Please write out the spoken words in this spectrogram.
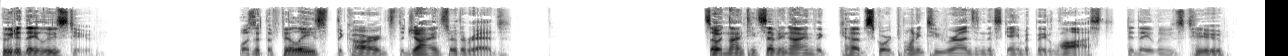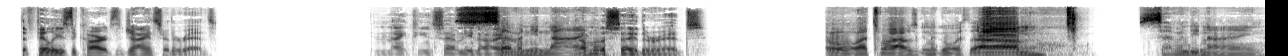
Who did they lose to? Was it the Phillies, the Cards, the Giants, or the Reds? So in 1979, the Cubs scored 22 runs in this game, but they lost. Did they lose to the Phillies, the Cards, the Giants, or the Reds? In 1979, 79. I'm going to say the Reds. Oh, that's what I was gonna go with. Um, seventy nine.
